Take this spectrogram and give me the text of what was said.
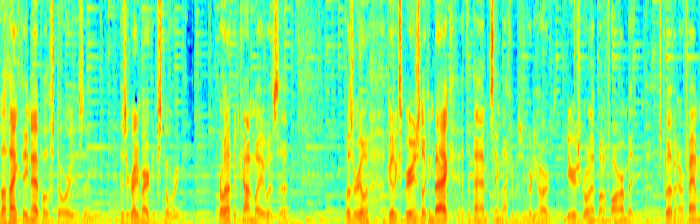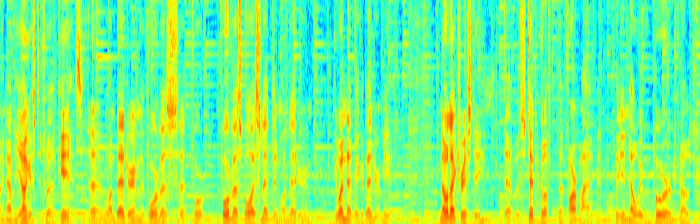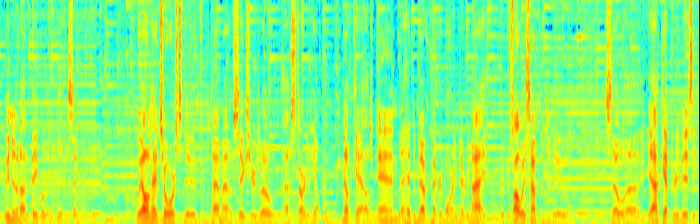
Well, I think the Nabholz story is a, is a great American story. Growing up in Conway was a, was a real a good experience looking back. At the time, it seemed like it was pretty hard years growing up on a farm, but uh, there's 12 in our family, and I'm the youngest of 12 kids. Uh, one bedroom, the four of us, uh, four, four of us boys slept in one bedroom. It wasn't that big a bedroom either. No electricity. That was typical of, farm life, and we didn't know we were poor because we knew a lot of people that lived the same way we did. We all had chores to do, and from the time I was six years old, I started helping milk cows, and I had to milk them every morning and every night. There was always something to do, and so uh, yeah, I kept pretty busy.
